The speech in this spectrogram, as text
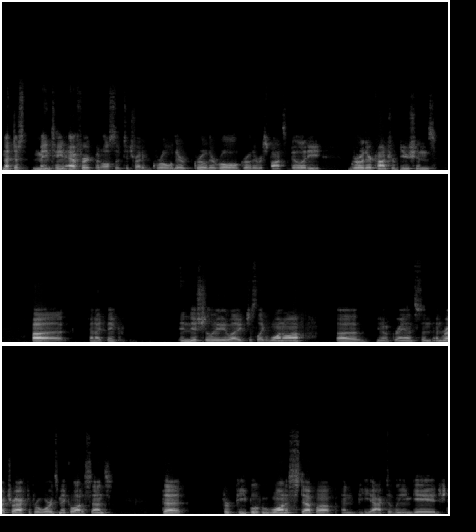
not just maintain effort, but also to try to grow their grow their role, grow their responsibility, grow their contributions. Uh, and I think initially, like just like one off, uh, you know, grants and, and retroactive rewards make a lot of sense. That for people who want to step up and be actively engaged,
